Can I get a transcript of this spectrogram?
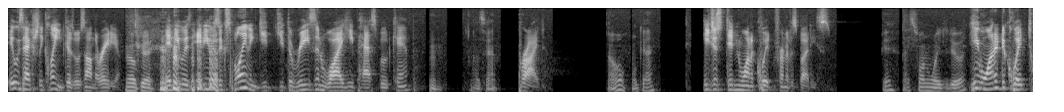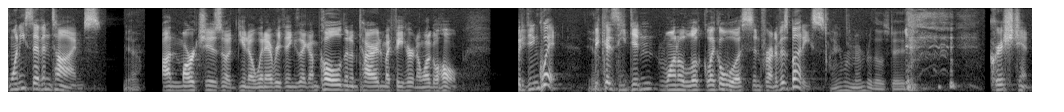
it was actually clean because it was on the radio Okay. and he was and he was explaining d- d- the reason why he passed boot camp. How's that? Pride. Oh, okay. He just didn't want to quit in front of his buddies. Yeah, that's one way to do it. He wanted to quit 27 times Yeah. on marches, uh, you know, when everything's like I'm cold and I'm tired and my feet hurt and I want to go home. But he didn't quit Yeah. because he didn't want to look like a wuss in front of his buddies. I remember those days. Christian,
